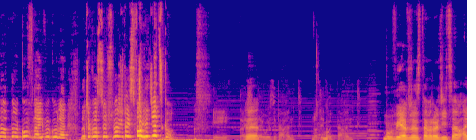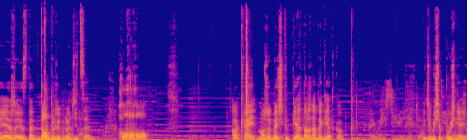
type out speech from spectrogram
no, no gówna i w ogóle. Dlaczego chcesz przynosić tutaj swoje dziecko? Hey, I Mówiłem, że jestem rodzicem, a nie, że jestem dobrym rodzicem. Ho, ho, ho. Okej, może być ty you later. Widzimy się później.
